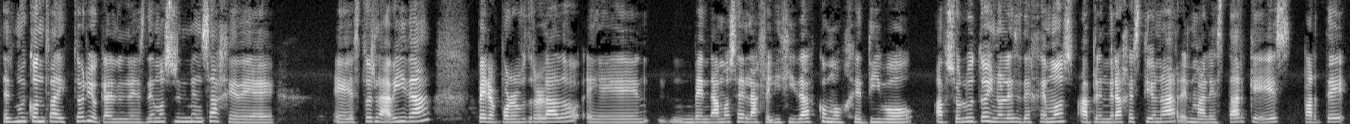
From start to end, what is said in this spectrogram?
es muy contradictorio que les demos el mensaje de eh, esto es la vida, pero por otro lado, eh, vendamos en la felicidad como objetivo absoluto y no les dejemos aprender a gestionar el malestar que es parte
